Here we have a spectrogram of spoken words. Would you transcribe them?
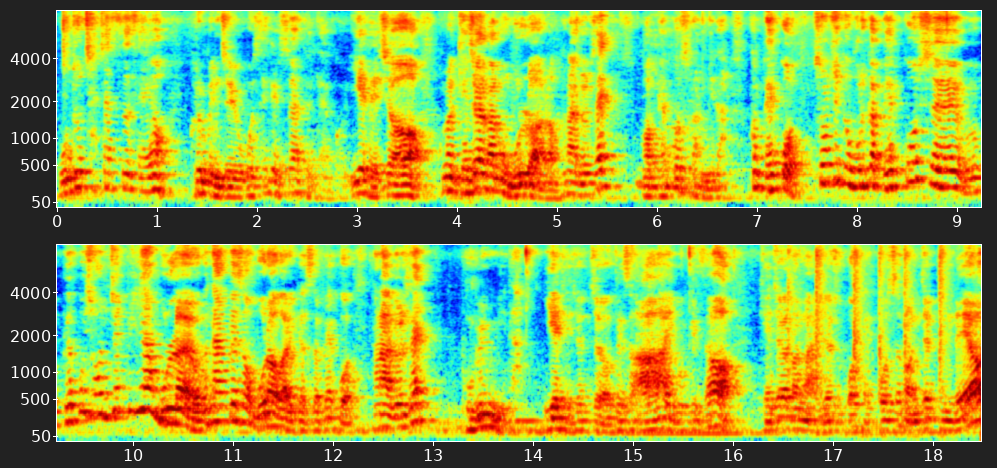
모두 찾아 쓰세요. 그러면 이제 요거 세 개 써야 된다는 거. 이해되죠? 그러면 계절감은 뭘로 알아? 하나, 둘, 셋. 어, 백꽃을 합니다. 그럼 백꽃. 솔직히 우리가 백꽃에 백꽃이 언제 피냐 몰라요. 근데 학교에서 뭐라고 가르쳤어? 백꽃. 하나, 둘, 셋. 봄입니다. 이해되셨죠? 그래서 아 여기서 계절감을 알려주고 백꽃은 언제 핀대요?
